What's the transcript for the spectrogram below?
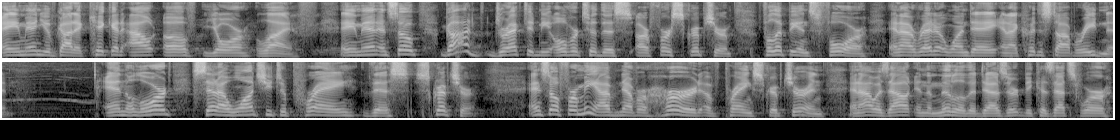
Amen. You've got to kick it out of your life. Amen. And so God directed me over to this, our first scripture, Philippians 4, and I read it one day and I couldn't stop reading it. And the Lord said, I want you to pray this scripture. And so for me, I've never heard of praying scripture, and, and I was out in the middle of the desert because that's where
